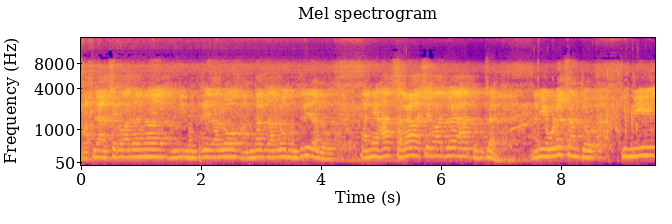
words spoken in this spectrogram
आपल्या आशीर्वादानं मी मंत्री झालो आमदार झालो मंत्री झालो. आणि हा सगळा आशीर्वाद जो आहे हा तुमचा आहे. आणि एवढंच सांगतो की मी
